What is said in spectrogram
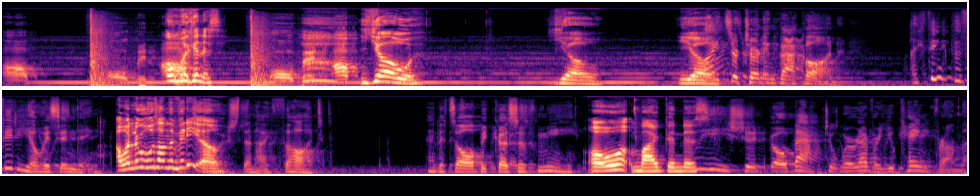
up. Open up. Oh my goodness. Open up. Yo. Yo. The Yo. lights are turning back on. I think the video is ending. I wonder what was on the video. Worse than I thought. And it's all because of me. Oh my goodness. We should go back to wherever you came from.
